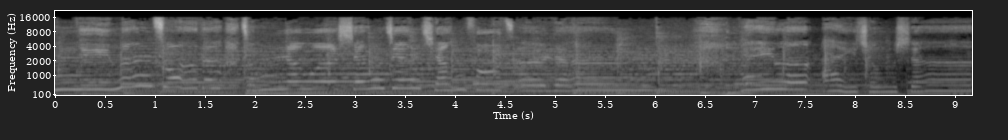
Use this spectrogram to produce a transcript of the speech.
你们做的总让我想坚强负责任为了爱重生。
